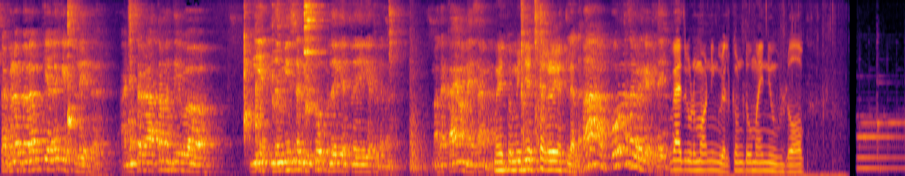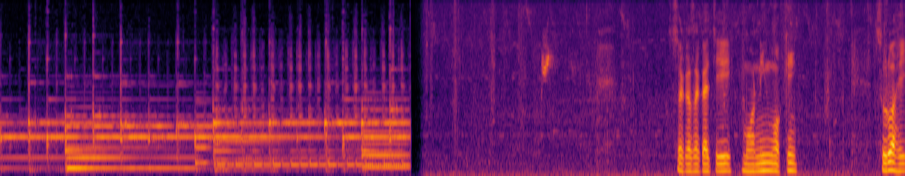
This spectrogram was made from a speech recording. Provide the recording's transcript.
सगळं गरम केलं घेतलं इथं. आणि सगळं आता म्हणते घेतलं मी सगळं टोपलं घेतलं हे घेतलं मला काय म्हणायचं सांगा? म्हणजे तुम्ही जे सगळं घेतलेलं. हा पूर्ण सगळं घेतलंय. Guys good morning welcome to my new blog सकाळ सकाळची मॉर्निंग वॉकिंग सुरू आहे.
